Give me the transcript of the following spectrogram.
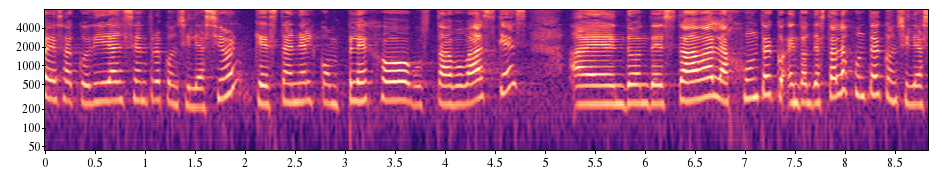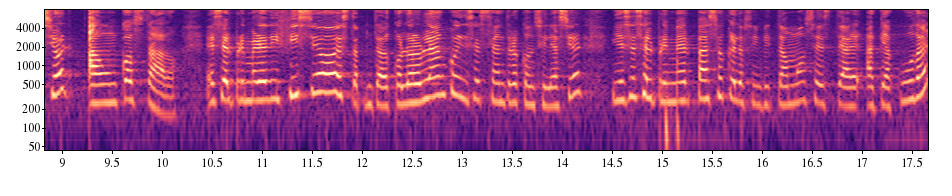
es acudir al centro de conciliación, que está en el complejo Gustavo Vázquez, en donde estaba la junta, en donde está la junta de conciliación a un costado. Es el primer edificio, está pintado de color blanco y dice centro de conciliación, y ese es el primer paso que los invitamos este, a que acudan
